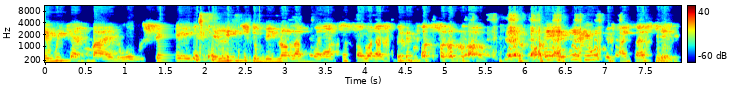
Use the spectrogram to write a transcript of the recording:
a wicked mind will say it needs to be null and void after someone has been for so long. it, would, it would be fantastic.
